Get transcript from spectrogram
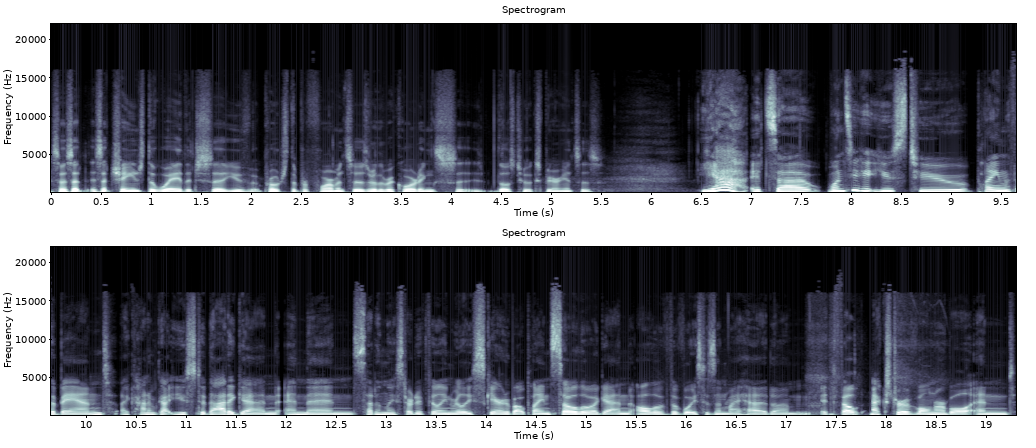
So has that has that changed the way that uh, you've approached the performances or the recordings? Uh, those two experiences. Yeah, it's uh once you get used to playing with a band, I kind of got used to that again and then suddenly started feeling really scared about playing solo again. All of the voices in my head um it felt extra vulnerable and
